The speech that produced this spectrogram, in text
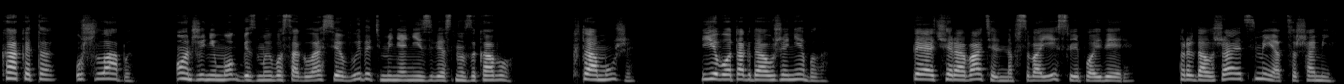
Как это ушла бы? Он же не мог без моего согласия выдать меня неизвестно за кого. К тому же, его тогда уже не было. Ты очаровательна в своей слепой вере. Продолжает смеяться Шамиль.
